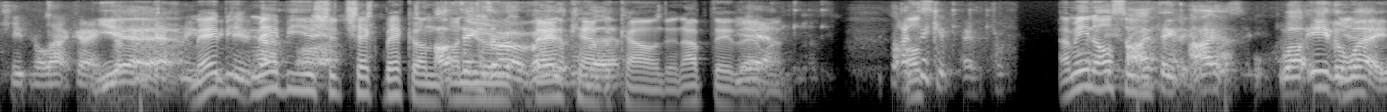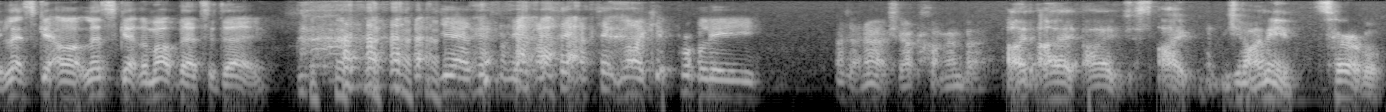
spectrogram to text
keeping all that going. Yeah. Maybe maybe you should check back on, Our on your Bandcamp there. account and update that Yeah. one. I Also- think it, I mean, also I think I well either Yeah. way, let's get our, let's get them up there today. yeah, definitely. I think I think like it probably. I don't know actually. I can't remember. I I, I just I you know what I mean? It's terrible.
